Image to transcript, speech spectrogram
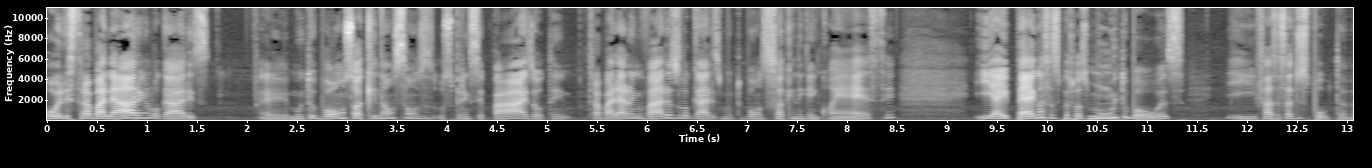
ou eles trabalharam em lugares é, muito bons, só que não são os, os principais, ou tem, trabalharam em vários lugares muito bons, só que ninguém conhece. E aí pegam essas pessoas muito boas e fazem essa disputa.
